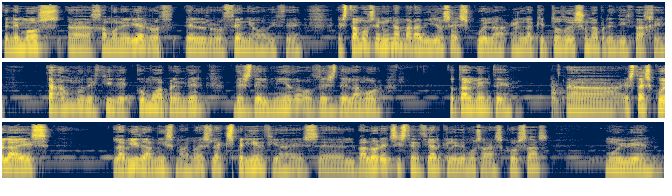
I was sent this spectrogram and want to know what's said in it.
Tenemos uh, Jamonería el Roceño, dice, estamos en una maravillosa escuela en la que todo es un aprendizaje cada uno decide cómo aprender desde el miedo o desde el amor. Totalmente. Uh, esta escuela es la vida misma, ¿no? Es la experiencia, es el valor existencial que le demos a las cosas. Muy bien.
